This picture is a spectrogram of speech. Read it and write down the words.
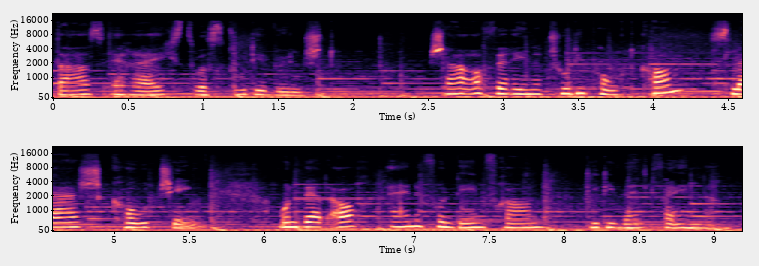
das erreichst, was du dir wünschst. Schau auf verenachudi.com slash coaching und werd auch eine von den Frauen, die die Welt verändern.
